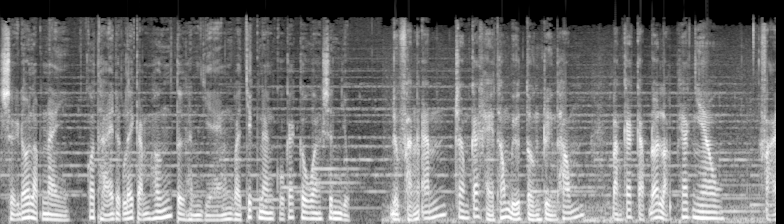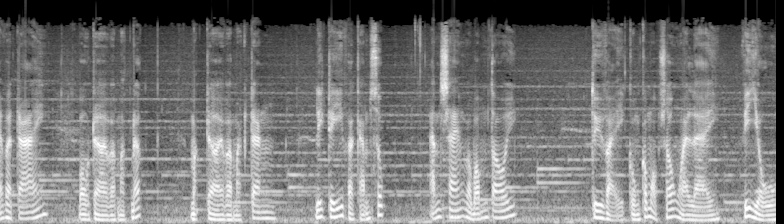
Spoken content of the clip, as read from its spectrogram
Sự đối lập này có thể được lấy cảm hứng từ hình dạng và chức năng của các cơ quan sinh dục. Được phản ánh trong các hệ thống biểu tượng truyền thống bằng các cặp đối lập khác nhau, phải và trái, bầu trời và mặt đất, mặt trời và mặt trăng, lý trí và cảm xúc, ánh sáng và bóng tối. Tuy vậy, cũng có một số ngoại lệ, ví dụ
